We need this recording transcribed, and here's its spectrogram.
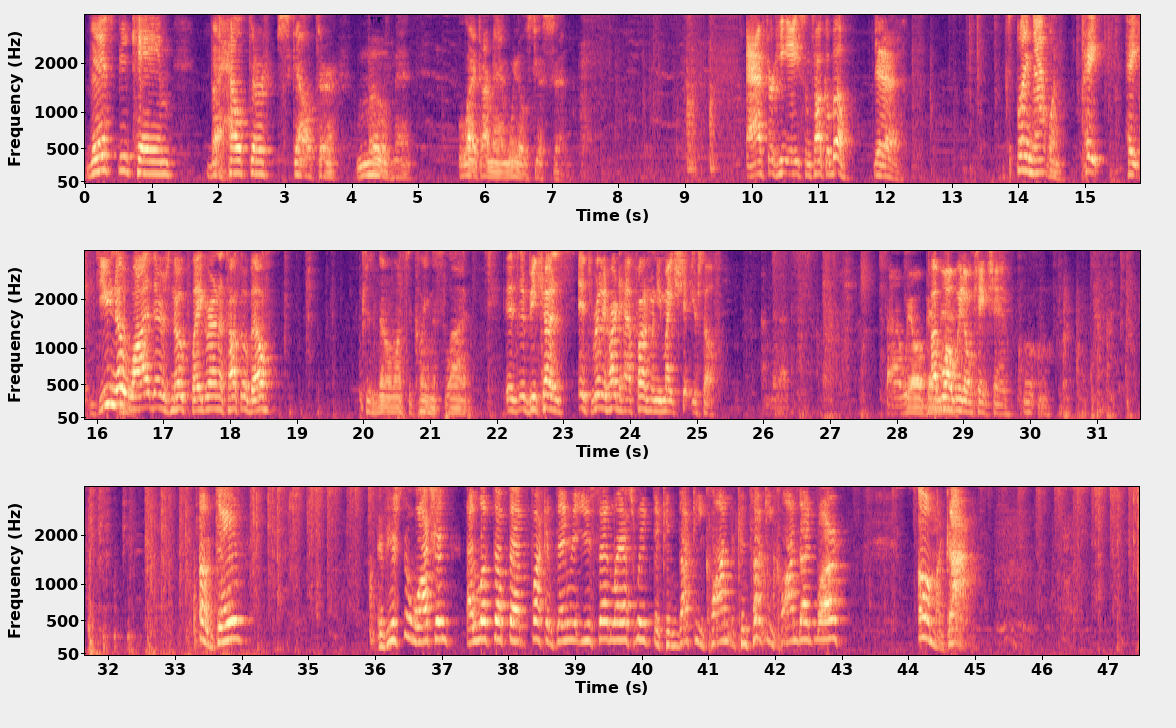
This became the helter skelter movement, like our man Wheels just said. After he ate some Taco Bell. Yeah. Explain that one. Hey, hey, do you know why there's no playground at Taco Bell? Because no one wants to clean the slide. Is it because it's really hard to have fun when you might shit yourself? I mean, that's. Uh, we all been Uh, well, we don't kink shame. Oh, Dave, if you're still watching, I looked up that fucking thing that you said last week, the Kentucky Klond- Kentucky Klondike bar. Oh my god.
